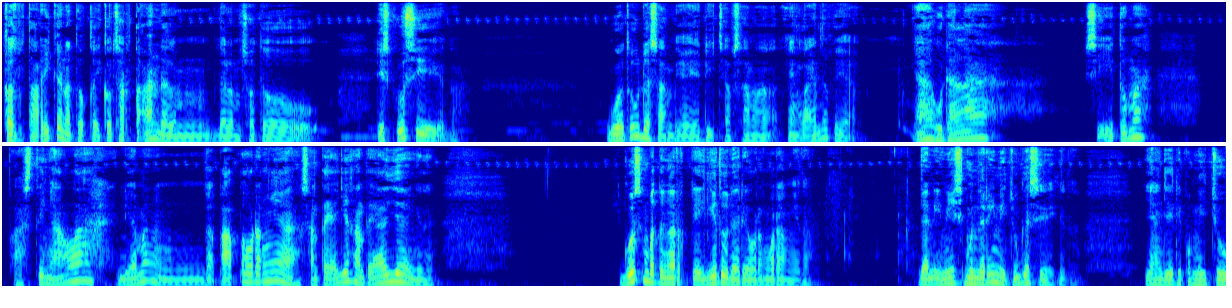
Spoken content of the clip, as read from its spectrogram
ketertarikan atau keikutsertaan dalam dalam suatu diskusi gitu. Gue tuh udah sampai kayak dicap sama yang lain tuh kayak ah udahlah. Si itu mah pasti ngalah. Dia mah nggak apa-apa orangnya. Santai aja santai aja gitu. Gue sempat dengar kayak gitu dari orang-orang gitu. Dan ini sebenarnya ini juga sih gitu. Yang jadi pemicu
